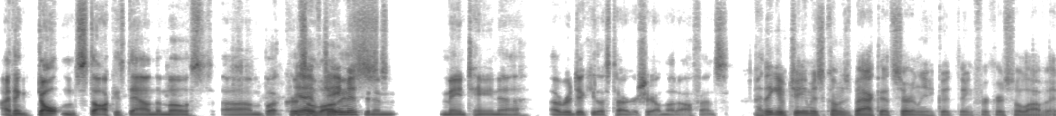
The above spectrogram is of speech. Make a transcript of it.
I think Dalton's stock is down the most. Um, but Chris yeah, Olave is gonna maintain a, a ridiculous target share on that offense. I think if Jameis comes back, that's certainly a good thing for Chris Olave.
